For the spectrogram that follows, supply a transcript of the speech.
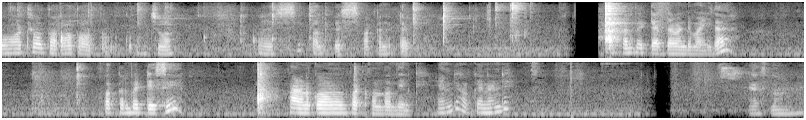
వాటర్ తర్వాత వద్దాం కొంచెం వేసి కలిపేసి పక్కన పెట్టేద్దాం. పక్కన పెట్టేద్దామండి మైదా. పక్కన పెట్టేసి పానకం పట్టుకుందాం దీనికి. అండి ఓకేనండి? వేస్తామండి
